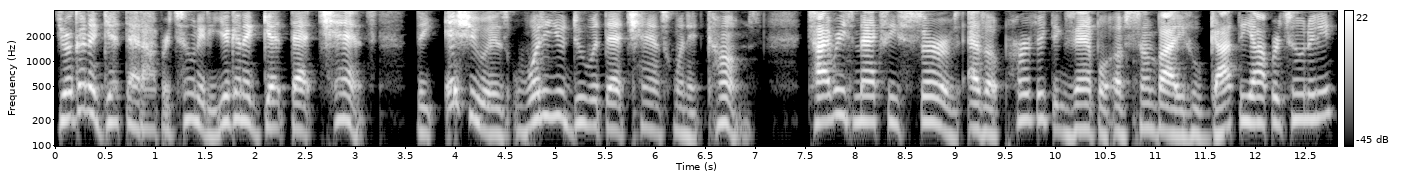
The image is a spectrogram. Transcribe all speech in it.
you're going to get that opportunity. You're going to get that chance. The issue is, what do you do with that chance when it comes? Tyrese Maxey serves as a perfect example of somebody who got the opportunity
